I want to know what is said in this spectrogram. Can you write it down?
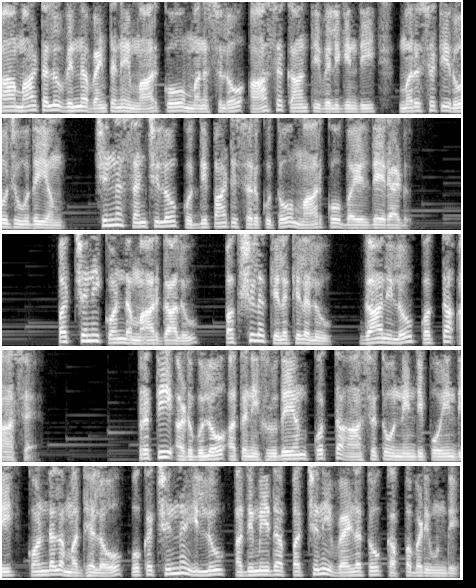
ఆ మాటలు విన్న వెంటనే మార్కో మనసులో ఆశ కాంతి వెలిగింది. మరుసటి రోజు ఉదయం చిన్న సంచిలో కొద్దిపాటి సరుకుతో మార్కో బయల్దేరాడు. పచ్చని కొండ మార్గాలు పక్షుల కిలకిలలు గాలిలో కొత్త ఆశ. ప్రతి అడుగులో అతని హృదయం కొత్త ఆశతో నిండిపోయింది. కొండల మధ్యలో ఒక చిన్న ఇల్లు అదిమీద పచ్చని వేళ్ళతో కప్పబడి ఉంది.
